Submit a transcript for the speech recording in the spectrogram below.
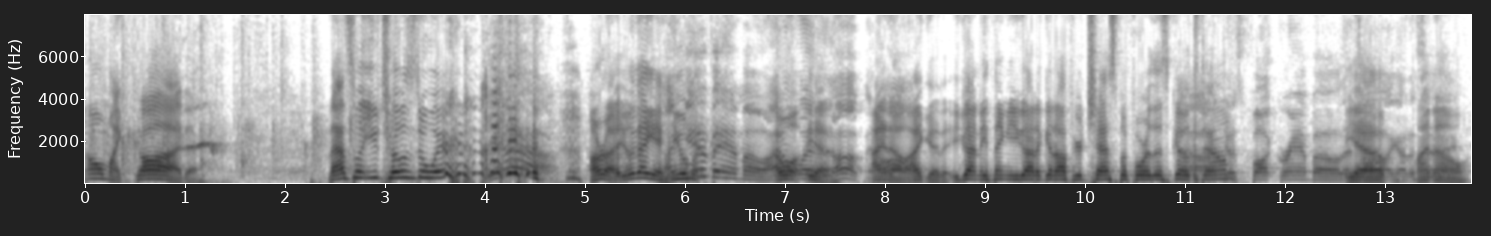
Oh my God. That's what you chose to wear tonight? all right, you look like a human. I give ammo. I, I don't won't- let yeah, it up. I know, all. I get it. You got anything you got to get off your chest before this goes Uh, down? Just fuck Grambo. That's yeah, all I gotta say. know.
